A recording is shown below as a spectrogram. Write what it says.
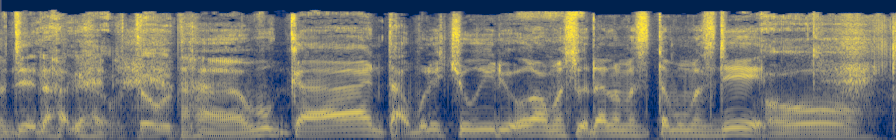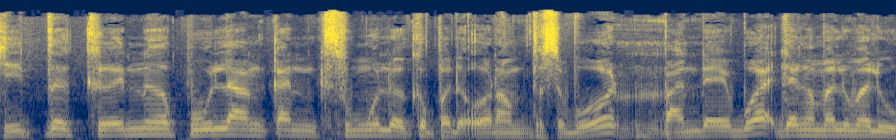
Betul tak kan? Betul, betul. Ha, bukan. Tak boleh curi duit orang masuk dalam masa tabung masjid. Oh. Kita kena pulangkan semula kepada orang tersebut. Hmm. Pandai buat, jangan malu-malu.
